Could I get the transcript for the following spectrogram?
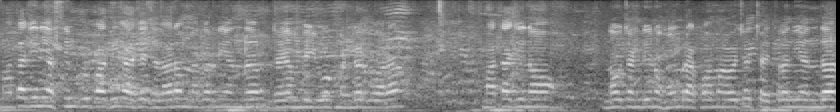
માતાજીની અસીમ કૃપાથી આજે જલારામ નગરની અંદર જય અંબે યુવક મંડળ દ્વારા માતાજીનો નવચંડીનો હોમ રાખવામાં આવ્યો છે. ચૈત્રની અંદર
